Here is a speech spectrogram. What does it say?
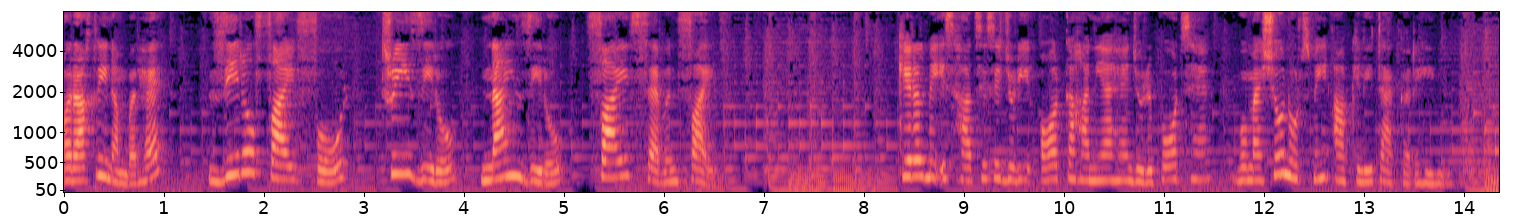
और आखिरी नंबर है zero five four three zero nine zero five seven five. Kerala में इस हादसे से जुड़ी और कहानियाँ हैं, जो रिपोर्ट्स हैं, वो मैं शो नोट्स में आपके लिए टैग कर रही हूँ।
